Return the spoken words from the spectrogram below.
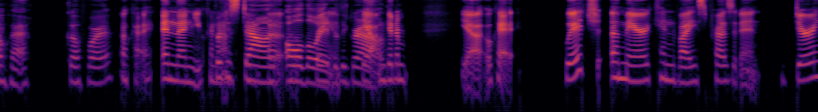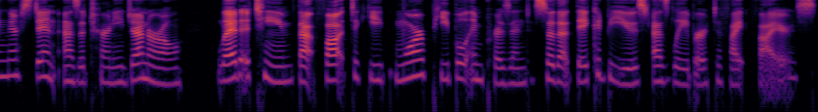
Okay. Go for it. Okay, and then you can Bring us down uh, all the way to the ground. Yeah, I'm gonna. Yeah. Okay. Which American vice president, during their stint as attorney general, led a team that fought to keep more people imprisoned so that they could be used as labor to fight fires?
